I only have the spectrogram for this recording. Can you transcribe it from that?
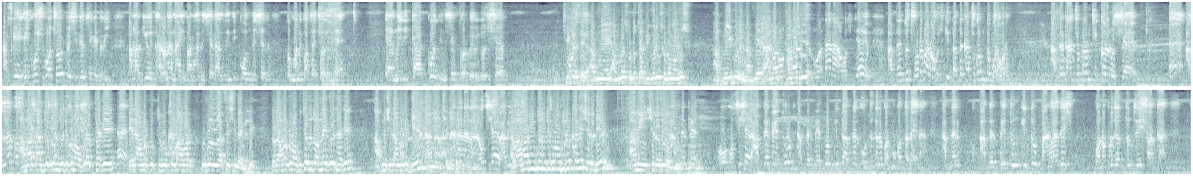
আজকে একুশ বছর প্রেসিডেন্ট সেক্রেটারি। আমার কি ওই ধারণা নাই বাংলাদেশের রাজনীতি কোন দেশের মানে কথায় চলে হ্যাঁ? আমেরিকা কয়দিন সেভ করবে সাহেব? ঠিক আছে আপনি আমরা ছোট চাকরি করি ছোট মানুষ। আপনি করেন আপনি আমার থানা যে না না আপনার তো ছোট মানুষ কিন্তু আপনার কার্যক্রম তো বড় বড়। আপনার কার্যক্রম ঠিক করেন সাহেব হ্যাঁ আমার কার্যক্রম যদি কোনো অপরাধ থাকে হ্যাঁ। এটা আমার কর্তৃপক্ষ বা আমার উপরে আছে সে দেখবে তবে আমার কোনো অফিসার যদি অন্যায় করে থাকে আপনি সেটা আমাকে দিন আমি সেটা আমার বিরুদ্ধে যদি কোনো অভিযোগ থাকে সেটা দিন আমি সেটা ওসি আপনার বেতন আপনার বেতন কিন্তু আপনার ঊর্ধ্বতন কর্মকর্তা দেয় না। আপনার আপনার বেতন কিন্তু বাংলাদেশ গণপ্রজাতন্ত্রী সরকার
